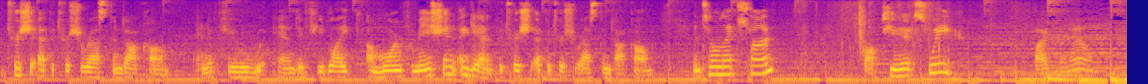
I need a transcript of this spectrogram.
patricia at patriciaraskin.com. And if you and if you'd like uh, more information, again, patricia at patriciaraskin.com. Until next time, talk to you next week. Bye for now.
